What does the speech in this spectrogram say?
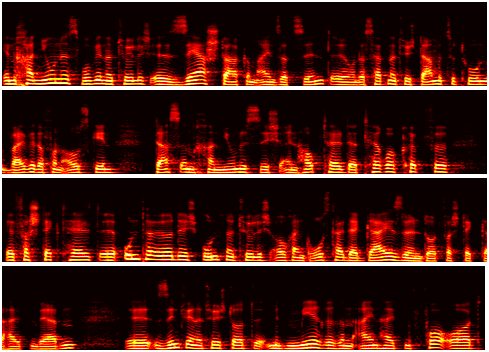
in Khan Yunis, wo wir natürlich äh, sehr stark im Einsatz sind. Äh, und das hat natürlich damit zu tun, weil wir davon ausgehen, dass in Khan Yunis sich ein Hauptteil der Terrorköpfe äh, versteckt hält, äh, unterirdisch und natürlich auch ein Großteil der Geiseln dort versteckt gehalten werden, äh, sind wir natürlich dort mit mehreren Einheiten vor Ort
